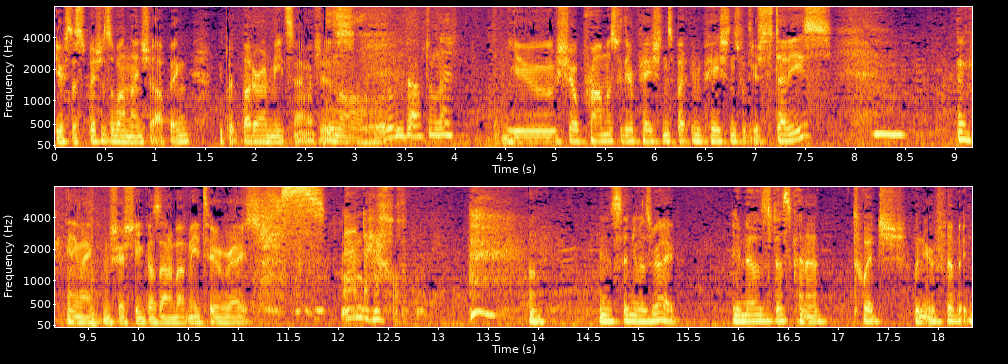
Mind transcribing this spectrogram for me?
You're suspicious of online shopping. You put butter on meat sandwiches. No, really, Dr. Lynn? You show promise with your patients, but impatience with your studies. Anyway, I'm sure she goes on about me too, right? Yes. And how? Yeah, Sydney was right. Your nose does kind of twitch when you're fibbing.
